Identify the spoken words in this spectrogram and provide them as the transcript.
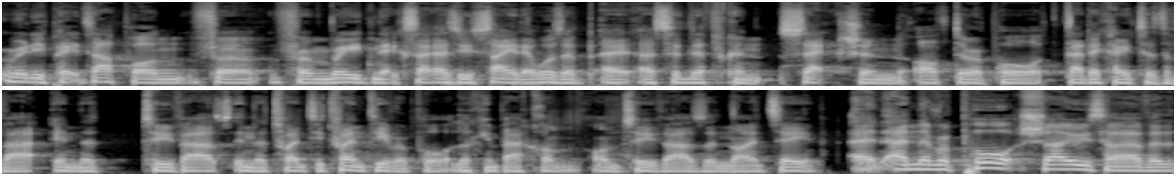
really picked up on from from reading it. Because as you say, there was a, a significant section of the report dedicated to that in the 2000 in the 2020 report, looking back on on 2019, and, and the report shows, however,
